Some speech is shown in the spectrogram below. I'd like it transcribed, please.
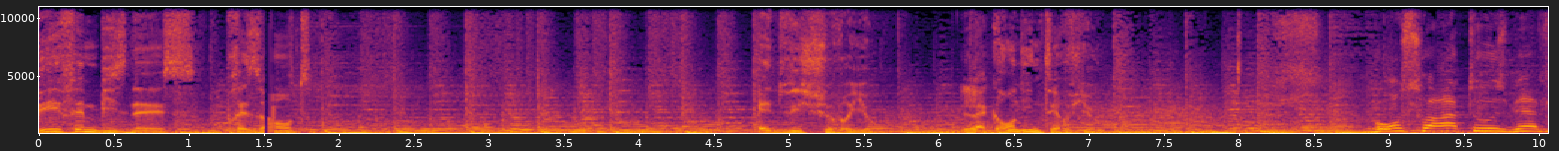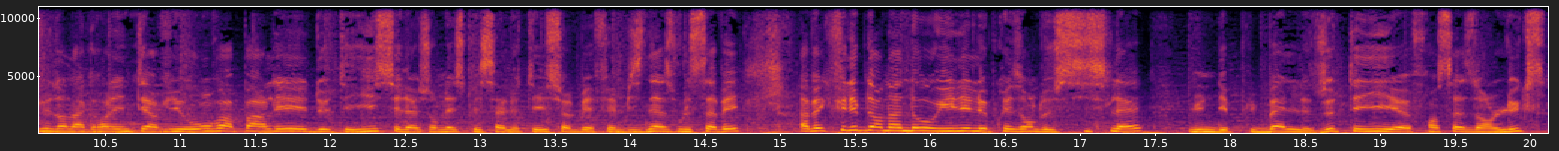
BFM Business présente Edwige Chevriot, la grande interview. Bonsoir à tous, bienvenue dans la grande interview. On va parler d'ETI, c'est la journée spéciale ETI sur le BFM Business, vous le savez, avec Philippe Dornano. Il est le président de Sisley, l'une des plus belles ETI françaises dans le luxe.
